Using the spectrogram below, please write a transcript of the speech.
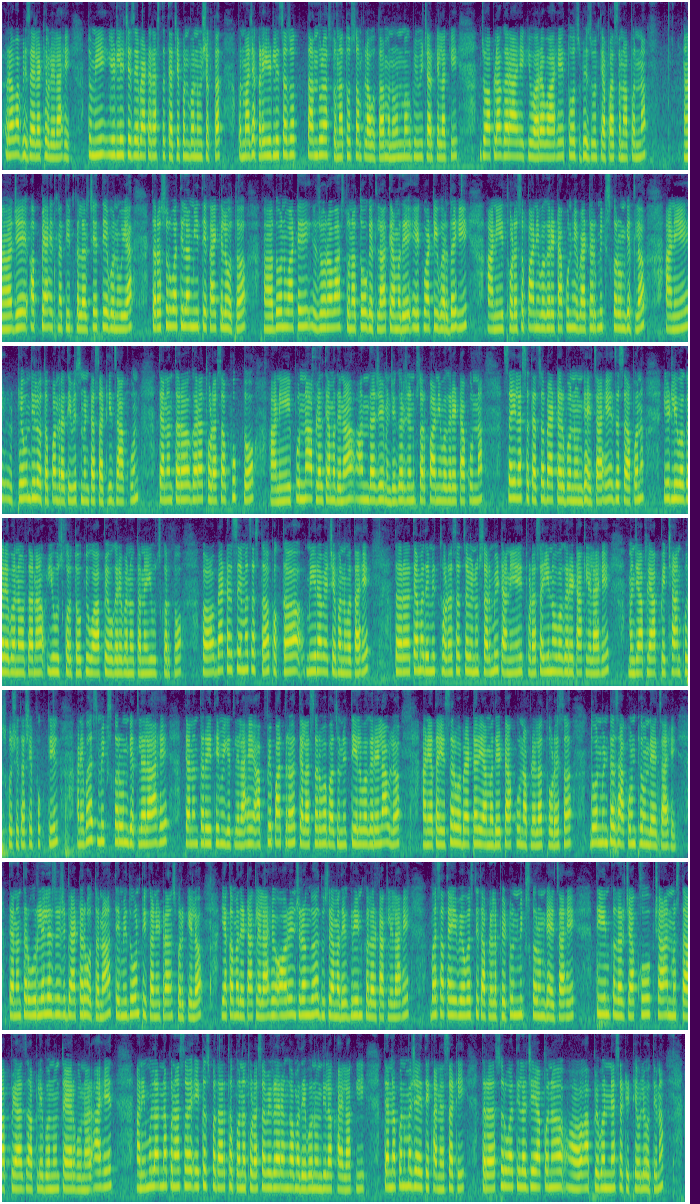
रवा भिजायला ठेवलेला आहे. तुम्ही इडलीचे जे बॅटर असतं त्याचे पण बनवू शकतात. पण माझ्याकडे इडलीचा जो तांदूळ असतो ना तो संपला होता. म्हणून मग मी विचार केला की जो आपला गरा आहे किंवा रवा आहे तोच भिजवून त्यापासून आपण ना जे अप्पे आहेत ना तीन कलरचे ते बनवूया. तर सुरुवातीला मी इथे काय केलं होतं दोन वाटे जो रवा असतो ना तो घेतला. त्यामध्ये एक वाटीभर दही आणि थोडंसं पाणी वगैरे टाकून हे बॅटर मिक्स करून घेतलं आणि ठेवून दिलं होतं पंधरा ते वीस मिनटासाठी झाकून. त्यानंतर गरा थोडासा फुगतो आणि पुन्हा आपल्याला त्यामध्ये ना अंदाजे म्हणजे गरजेनुसार पाणी वगैरे टाकून ना सैल असं त्याचं बॅटर बनवून घ्यायचं आहे. जसं आपण इडली वगैरे बनवताना यूज करतो किंवा आप्पे वगैरे बनवताना यूज करतो. बॅटर सेमच असतं. फक्त मी रव्याचे बनवत आहे. तर त्यामध्ये मी थोडंसं चवीनुसार मीठ आणि थोडासा इनो वगैरे टाकलेला आहे. म्हणजे आपले आप्पे छान खुसखुशीत असे फुगतील. आणि बस मिक्स करून घेतलेलं आहे. त्यानंतर इथे मी घेतलेलं आहे आप्पे पात्र. त्याला सर्व बाजूने तेल वगैरे लावलं. आणि आता हे सर्व बॅटर यामध्ये टाकून आपल्याला थोडंसं दोन मिनटं झाकून ठेवून द्यायचं आहे. त्यानंतर उरलेलं जे जे बॅटर होतं ना ते मी दोन ठिकाणी ट्रान्सफर केलं. एकामध्ये टाकलेलं आहे ऑरेंज रंग दुसऱ्यामध्ये ग्रीन कलर टाकलेला आहे. बस आता हे व्यवस्थित आपल्याला फेटून मिक्स करून घ्यायचं आहे. तीन कलरच्या खूप छान मस्त आप्पे आज आपले बनवून तयार होणार आहेत. आणि मुलांना पण असं एकच पदार्थ पण थोडासा वेगळ्या रंगामध्ये बनवून दिला खायला की त्यांना पण मजा येते खाण्यासाठी. तर सुरुवातीला जे आपण आप्पे बनण्यासाठी ठेवले होते ना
